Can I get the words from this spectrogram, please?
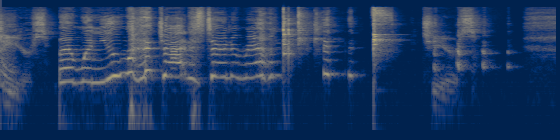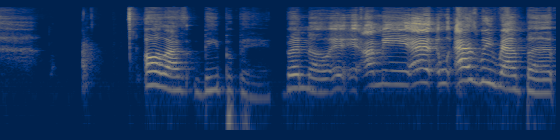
fine. Cheers. But when you want to try to turn around, cheers. All I be prepared. But no, it, it, I mean, as, as we wrap up,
